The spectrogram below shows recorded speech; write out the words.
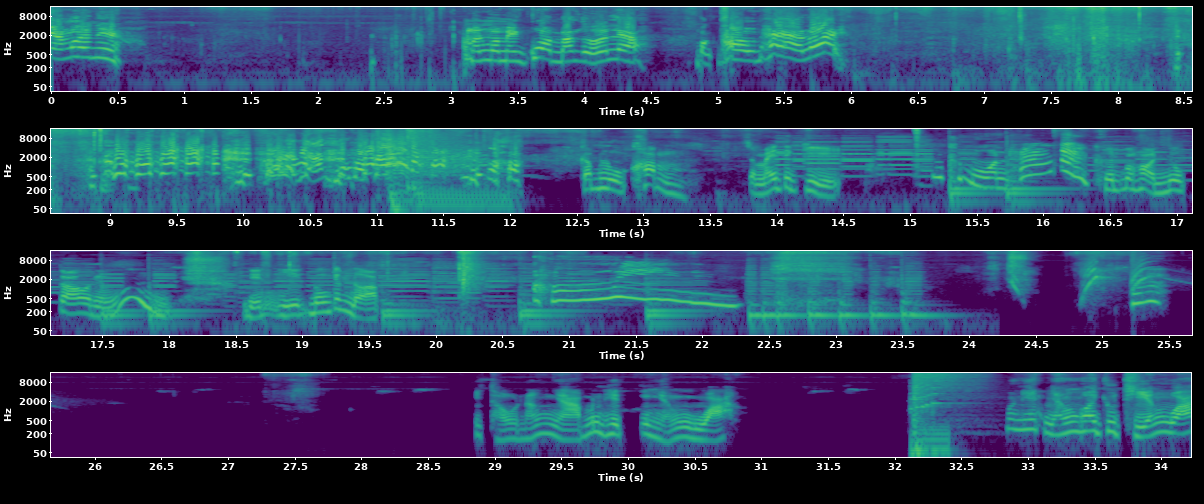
หยังเลยนี่ มันมาเป็นความบังเอิญแล้ว บักเท่าแท้เลยเฮ็ดหยังกูบักเท่ากับลูกค่อมสมัยตะกี้คือมวนแท้คือมาหอดยุคเก่านี่อื้อเด่นอีกเบิ่งจักดอกโอ้ย อ้เท่าหนังหยาบมันเฮ็ดอีหยังวะ มันเฮ็ดหยังวะอยู่เถียงวะ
